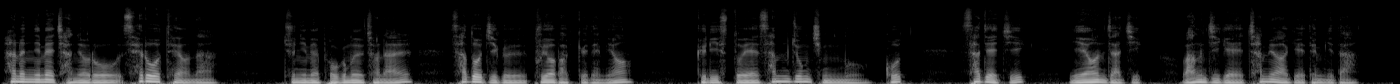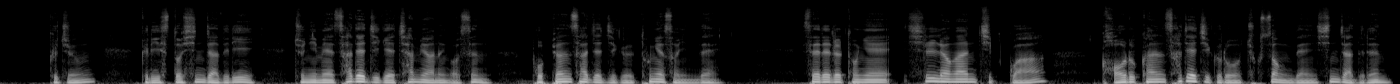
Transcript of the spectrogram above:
하느님의 자녀로 새로 태어나 주님의 복음을 전할 사도직을 부여받게 되며 그리스도의 삼중 직무, 곧 사제직, 예언자직, 왕직에 참여하게 됩니다. 그중 그리스도 신자들이 주님의 사제직에 참여하는 것은 보편 사제직을 통해서인데 세례를 통해 신령한 집과 거룩한 사제직으로 축성된 신자들은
